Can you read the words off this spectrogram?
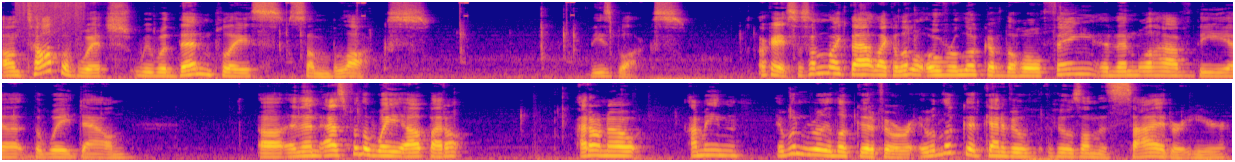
On top of which, we would then place some blocks. These blocks. Okay, so something like that, like a little overlook of the whole thing, and then we'll have the uh, the way down. Uh, and then as for the way up, I don't, I don't know. I mean, it wouldn't really look good if it were. It would look good kind of if it was on the side right here.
